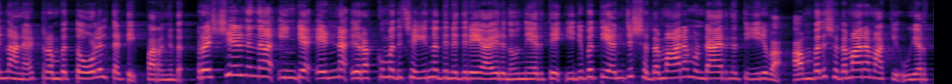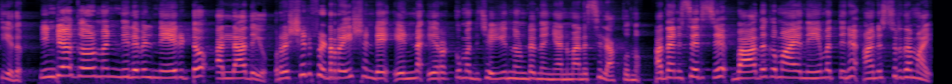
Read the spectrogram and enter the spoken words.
എന്നാണ് ട്രംപ് തോളിൽ തട്ടി പറഞ്ഞത്. റഷ്യയിൽ നിന്ന് ഇന്ത്യ എണ്ണ ഇറക്കുമതി ചെയ്യുന്നതിനെതിരെയായിരുന്നു നേരത്തെ ഇരുപത്തിയഞ്ച് ശതമാനം ഉണ്ടായിരുന്ന തീരുവ അമ്പത് ശതമാനമാക്കി ഉയർത്തിയത്. ഇന്ത്യ ഗവൺമെന്റ് നിലവിൽ നേരിട്ടോ അല്ലാതെയോ റഷ്യൻ ഫെഡറേഷന്റെ എണ്ണ ഇറക്കുമതി ചെയ്യുന്നുണ്ടെന്ന് ഞാൻ മനസ്സിലാക്കുന്നു. അതനുസരിച്ച് ബാധകമായ നിയമത്തിന് അനുസൃതമായി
